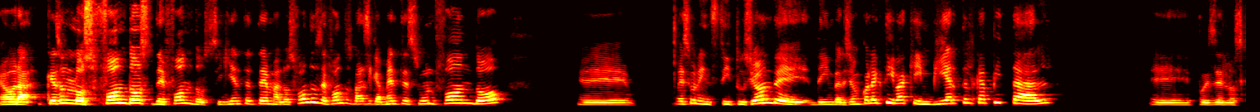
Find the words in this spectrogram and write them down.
Ahora, ¿qué son los fondos de fondos? Siguiente tema. Los fondos de fondos básicamente es un fondo, eh, es una institución de, inversión colectiva que invierte el capital eh, pues de los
